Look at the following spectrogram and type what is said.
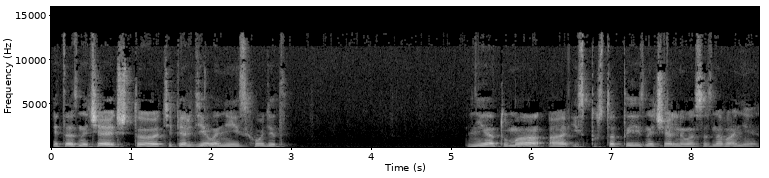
Это означает, что теперь делание исходит не от ума, а из пустоты изначального осознавания.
